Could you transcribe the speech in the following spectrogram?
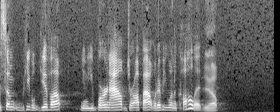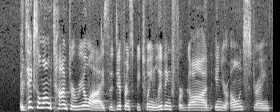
some people give up, you know, you burn out, drop out, whatever you want to call it. Yep. It takes a long time to realize the difference between living for God in your own strength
